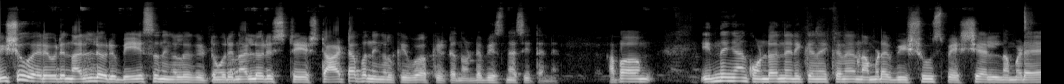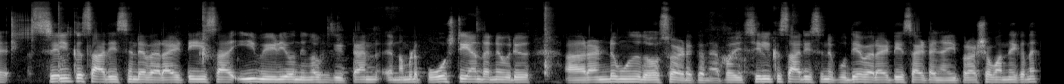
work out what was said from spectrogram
വിഷു വരെ ഒരു നല്ലൊരു ബേസ് നിങ്ങൾക്ക് കിട്ടും ഒരു നല്ലൊരു സ്റ്റേ സ്റ്റാർട്ടപ്പ് നിങ്ങൾക്ക് കിട്ടുന്നുണ്ട് ബിസിനസ്സിൽ തന്നെ. അപ്പം ഇന്ന് ഞാൻ കൊണ്ടുവന്നിരിക്കുന്ന നമ്മുടെ വിഷു സ്പെഷ്യൽ നമ്മുടെ സിൽക്ക് സാരീസിന്റെ വെറൈറ്റീസ് ഈ വീഡിയോ നിങ്ങൾക്ക് കിട്ടാൻ നമ്മുടെ പോസ്റ്റ് ചെയ്യാൻ തന്നെ ഒരു രണ്ട് മൂന്ന് ദിവസം എടുക്കുന്നത്. അപ്പോൾ ഈ സിൽക്ക് സാരീസിന്റെ പുതിയ വെറൈറ്റീസ് ആയിട്ടാണ് ഞാൻ ഈ പ്രാവശ്യം വന്നിരിക്കുന്നത്.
